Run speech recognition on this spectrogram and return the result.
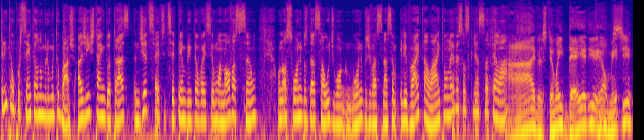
31% é um número muito baixo. A gente está indo atrás. No dia 7 de setembro, então, vai ser uma nova ação. O nosso ônibus da saúde, o ônibus de vacinação, ele vai estar lá. Então, leve as suas crianças até lá. Ah, você tem uma ideia de realmente.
